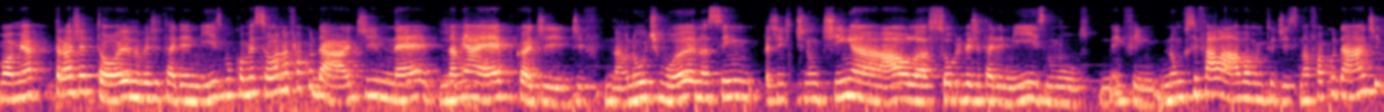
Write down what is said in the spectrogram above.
Bom, a minha trajetória no vegetarianismo começou na faculdade, né? Na minha época de, de no último ano, assim, a gente não tinha aula sobre vegetarianismo, enfim, não se falava muito disso na faculdade.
